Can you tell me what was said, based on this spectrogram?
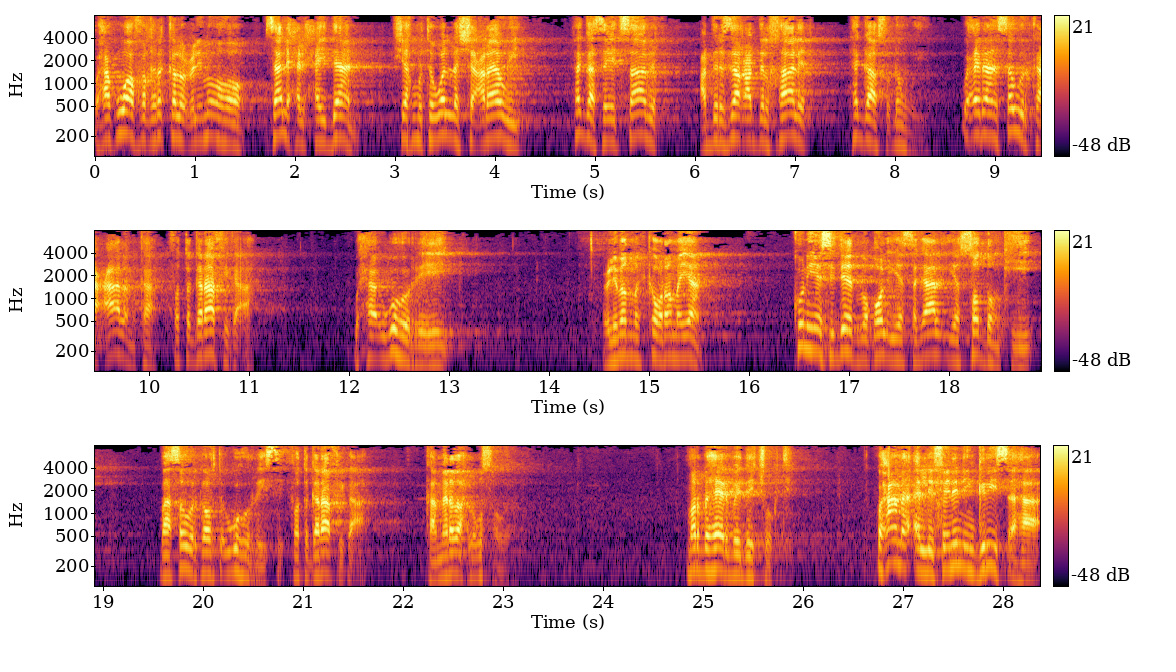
Waxaa ku waafaqay rag kaloo culimo ahoo saalix alxaydaan sheekh mutawalla shacraawi raggaa sayid saabiq cabdirasaaq cabdilkhaaliq raggaasoo dhan weeye. Waxay dhahaan sawirka caalamka fotogaraafiga ah waxaa ugu horreeyey. Culimadu markay ka warramayaan kun iyo siddeed boqol iyo sagaal iyo soddonkii baa sawirka horta ugu horreysay fotogaraafiga ah kaamerada wax lagu sawiro marba heer bay day joogtay. Waxaana alifay nin ingiriis ahaa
